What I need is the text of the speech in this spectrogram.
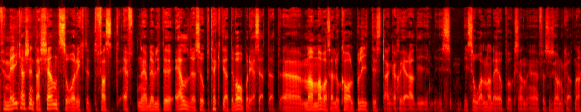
för mig kanske det inte har känts så riktigt. Fast efter, när jag blev lite äldre så upptäckte jag att det var på det sättet. Eh, mamma var så här lokalpolitiskt engagerad i, i, i Solna där jag är uppvuxen eh, för Socialdemokraterna.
